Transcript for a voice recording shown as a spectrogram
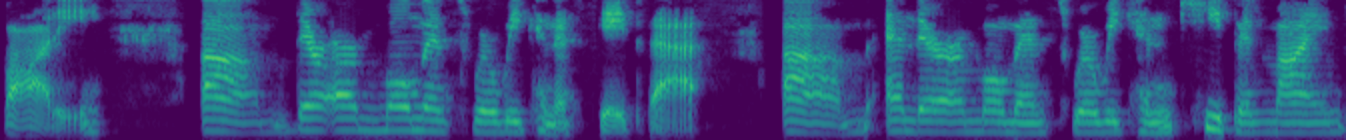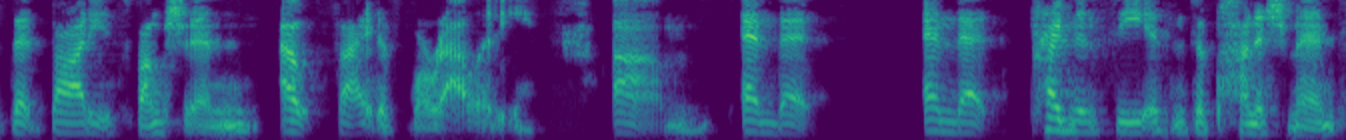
body. Um, there are moments where we can escape that um, and there are moments where we can keep in mind that bodies function outside of morality um, and that and that pregnancy isn't a punishment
